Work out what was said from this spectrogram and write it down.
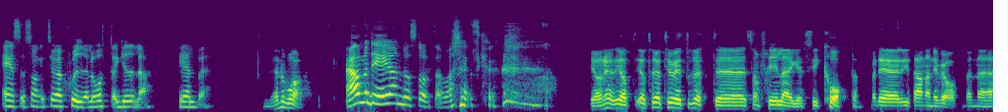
en säsong, tror jag, sju eller åtta gula i LB. Det är nog bra. Ja, men det är jag ändå stolt över. Jag, jag, jag tror jag tog ett rött eh, som friläges i kroppen, men det är lite annan nivå. Men, eh,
